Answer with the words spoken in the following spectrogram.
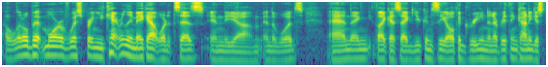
a little bit more of whispering. You can't really make out what it says in the um, in the woods, and then, like I said, you can see all the green and everything kind of just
